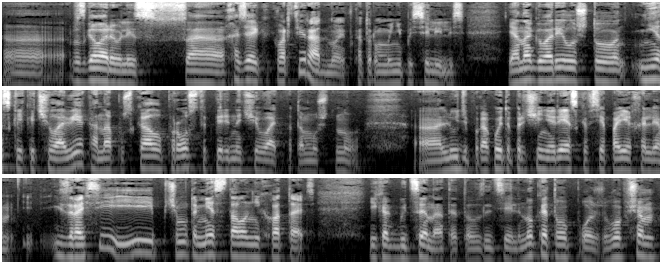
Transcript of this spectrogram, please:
разговаривали с хозяйкой квартиры одной, в которой мы не поселились, и она говорила, что несколько человек она пускала просто переночевать, потому что, ну, а, люди по какой-то причине резко все поехали из России, и почему-то мест стало не хватать. И как бы цены от этого взлетели. Но к этому позже. В общем,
